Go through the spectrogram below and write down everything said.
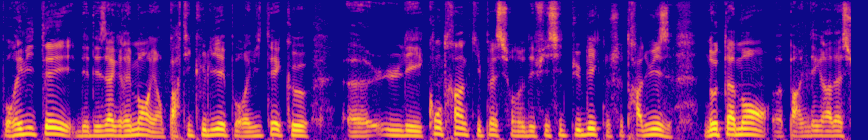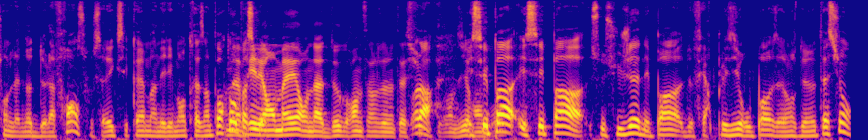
pour éviter des désagréments et en particulier pour éviter que euh, les contraintes qui pèsent sur nos déficits publics ne se traduisent notamment euh, par une dégradation de la note de la France. Vous savez que c'est quand même un élément très important. En avril et en mai, on a deux grandes agences de notation voilà. dire. Et c'est pas, et c'est pas, ce sujet n'est pas de faire plaisir ou pas aux agences de notation.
